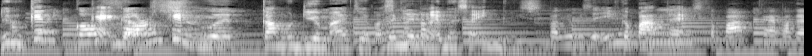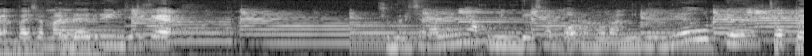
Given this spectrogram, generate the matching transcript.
dan kan kayak nggak mungkin buat kamu diem aja pasti kan Bener. pakai bahasa Inggris. Pakai bahasa Inggris Kepake. kepake pakai bahasa Mandarin. Jadi kayak gimana caranya nih aku mingle sama orang-orang ini? Ya udah coba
